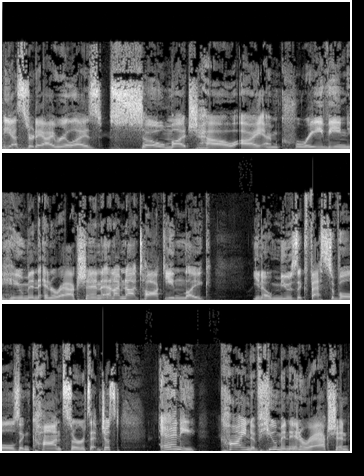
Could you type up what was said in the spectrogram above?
yesterday I realized so much how I am craving human interaction. And I'm not talking like, you know, music festivals and concerts, and just any kind of human interaction.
